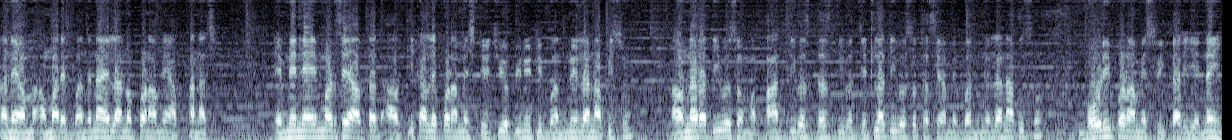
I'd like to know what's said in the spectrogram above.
અને અમ- અમારે બંધના એલાનો પણ અમે આપવાના છે. એમને ન્યાય મળશે આવતા આવતીકાલે પણ અમે સ્ટેચ્યુ ઓફ યુનિટી બંધનું એલાન આપીશું. આવનારા દિવસોમાં પાંચ દિવસ દસ દિવસ જેટલા દિવસો થશે અમે બંધનું એલાન આપીશું. બોડી પણ અમે સ્વીકારીએ નહીં.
